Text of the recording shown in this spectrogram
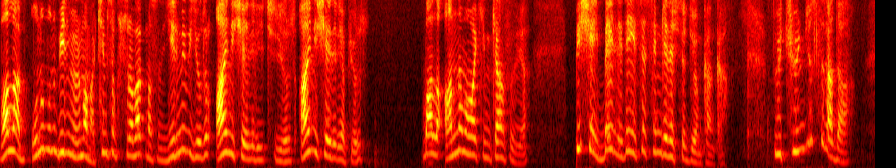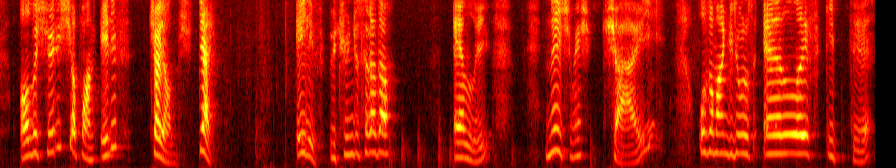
Valla onu bunu bilmiyorum ama kimse kusura bakmasın. 20 videodur aynı şeyleri çiziyoruz. Aynı şeyleri yapıyoruz. Valla anlamamak imkansız ya. Bir şey belli değilse simgeleştir diyorum kanka. Üçüncü sırada alışveriş yapan Elif çay almış. Gel. Elif üçüncü sırada. Elif ne içmiş? Çay. O zaman gidiyoruz. Elif gitti.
